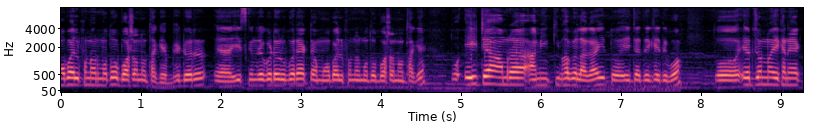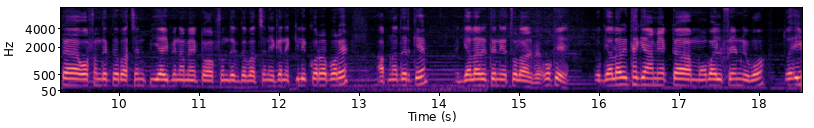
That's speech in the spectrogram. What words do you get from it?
মোবাইল ফোনের মতো বসানো থাকে। ভিডিওর স্ক্রিন রেকর্ডের উপরে একটা মোবাইল ফোনের মতো বসানো থাকে। তো এইটা আমরা, আমি কীভাবে লাগাই? তো এইটা দেখে দেবো। তো এর জন্য এখানে একটা অপশন দেখতে পাচ্ছেন পিআইপি নামে একটা অপশন দেখতে পাচ্ছেন। এখানে ক্লিক করার পরে আপনাদেরকে গ্যালারিতে নিয়ে চলে আসবে। ওকে তো গ্যালারি থেকে আমি একটা মোবাইল ফ্রেম নেব। তো এই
